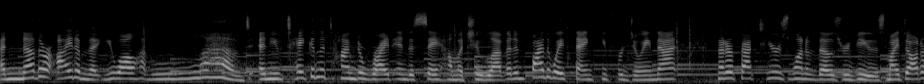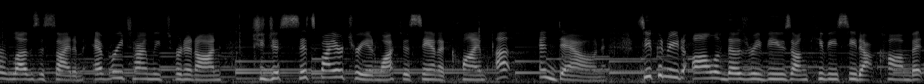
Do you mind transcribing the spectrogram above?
Another item that you all have loved and you've taken the time to write in to say how much you love it. And by the way, thank you for doing that. Matter of fact, here's one of those reviews. My daughter loves this item. Every time we turn it on, she just sits by her tree and watches Santa climb up and down. So you can read all of those reviews on QVC.com, but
